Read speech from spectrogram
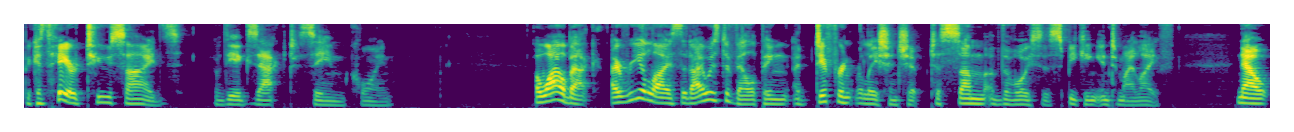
because they are two sides of the exact same coin. A while back, I realized that I was developing a different relationship to some of the voices speaking into my life. Now,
